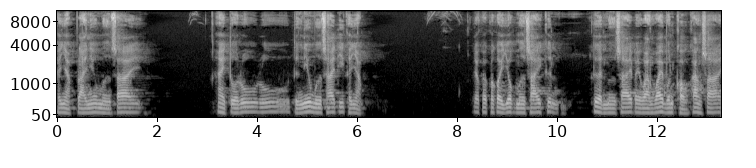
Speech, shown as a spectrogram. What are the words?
ขยับปลายนิ้วมือซ้าย ให้ตัวรู้รู้ถึงนิ้วมือซ้ายที่ขยับ แล้วก็ค่อยๆยกมือซ้ายขึ้น เคลื่อนมือซ้ายไปวางไว้บนเข่าข้างซ้าย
